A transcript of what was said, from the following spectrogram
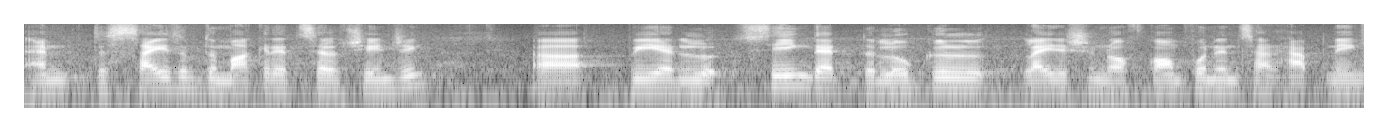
and the size of the market itself changing. Uh, we are seeing that the localization of components are happening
